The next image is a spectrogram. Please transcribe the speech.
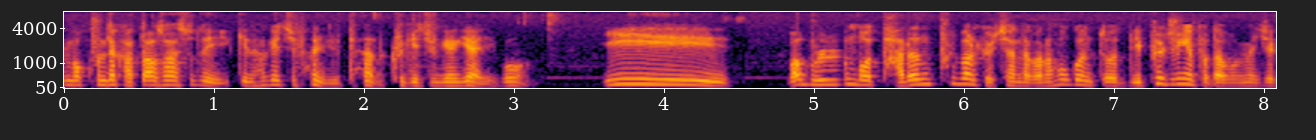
뭐 군대 갔다 와서 할 수도 있긴 하겠지만 일단 그게 중요한 게 아니고 이 뭐 물론 뭐 다른 플머를 교체한다거나 혹은 또 리플 중에 보다 보면 이제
